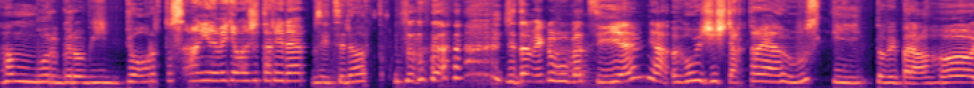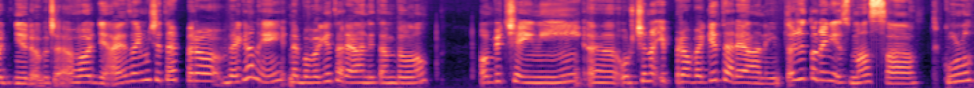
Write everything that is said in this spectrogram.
Hamburgerový dort, to jsem ani nevěděla, že tady jde. Vzít si dort. že tam jako vůbec je. Hožiš, tak to je hustý. To vypadá hodně dobře, hodně. A je zajímavé, že to je pro vegany, nebo vegetariány tam bylo obyčejný, uh, určeno i pro vegetariány, takže to není z masa. Cool.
